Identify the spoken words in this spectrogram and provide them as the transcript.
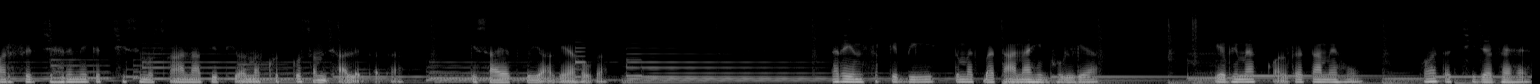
और फिर चेहरे में एक अच्छी सी मुस्कान आती थी और मैं खुद को समझा लेता था कि शायद कोई आ गया होगा। अरे, इन सब के बीच तो मैं बताना ही भूल गया कि अभी मैं कोलकाता में हूँ। बहुत अच्छी जगह है।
